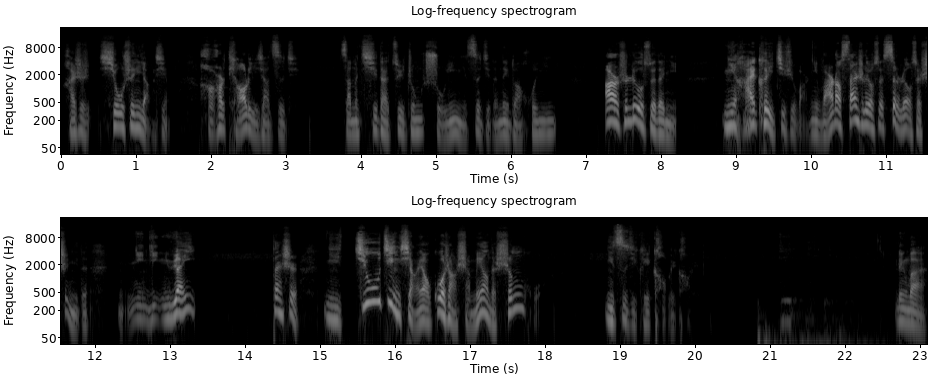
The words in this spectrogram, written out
还是修身养性，好好调理一下自己？咱们期待最终属于你自己的那段婚姻。二十六岁的你。你还可以继续玩，你玩到三十六岁、四十六岁是你的，你你你愿意。但是你究竟想要过上什么样的生活，你自己可以考虑考虑。另外，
